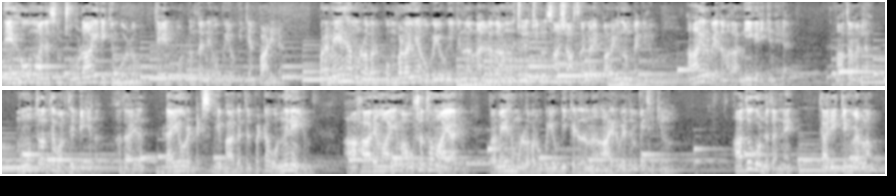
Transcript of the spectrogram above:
ദേഹവും മനസ്സും ചൂടായിരിക്കുമ്പോഴോ തേൻ ഒട്ടും തന്നെ ഉപയോഗിക്കാൻ പാടില്ല. പ്രമേഹമുള്ളവർ കുമ്പളങ്ങ ഉപയോഗിക്കുന്നത് നല്ലതാണെന്ന് ചില ചികിത്സാശാസ്ത്രങ്ങളിൽ പറയുന്നുണ്ടെങ്കിലും ആയുർവേദം അത് അംഗീകരിക്കുന്നില്ല. മാത്രമല്ല മൂത്രത്തെ വർദ്ധിപ്പിക്കുന്ന അതായത് ഡയോറിറ്റിക്സ് വിഭാഗത്തിൽപ്പെട്ട ഒന്നിനെയും ആഹാരമായും ഔഷധമായാലും പ്രമേഹമുള്ളവർ ഉപയോഗിക്കരുതെന്ന് ആയുർവേദം വിധിക്കുന്നു. അതുകൊണ്ട് തന്നെ കരിക്കിൻ വെള്ളം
